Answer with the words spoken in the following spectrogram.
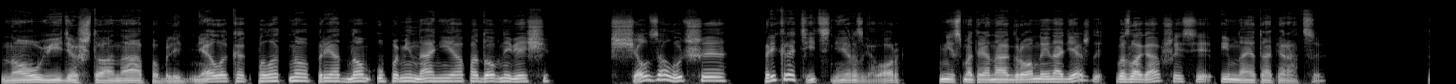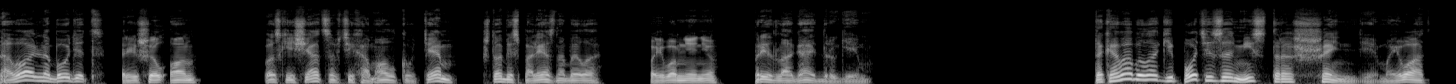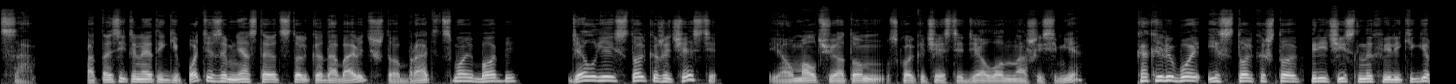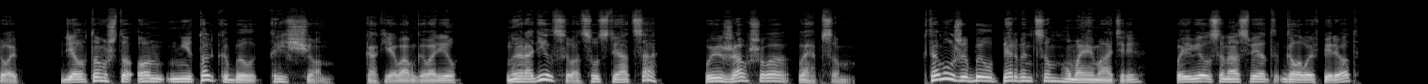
Но, увидя, что она побледнела, как полотно при одном упоминании о подобной вещи, счел за лучшее прекратить с ней разговор, несмотря на огромные надежды, возлагавшиеся им на эту операцию. «Довольно будет», — решил он, — «восхищаться втихомолку тем, что бесполезно было по его мнению, предлагать другим. Такова была гипотеза мистера Шенди, моего отца. Относительно этой гипотезы мне остается только добавить, что братец мой, Бобби, делал ей столько же чести, я умолчу о том, сколько чести делал он нашей семье, как и любой из только что перечисленных великих героев. Дело в том, что он не только был крещен, как я вам говорил, но и родился в отсутствие отца уезжавшего в Эпсом. К тому же был первенцем у моей матери, появился на свет головой вперед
